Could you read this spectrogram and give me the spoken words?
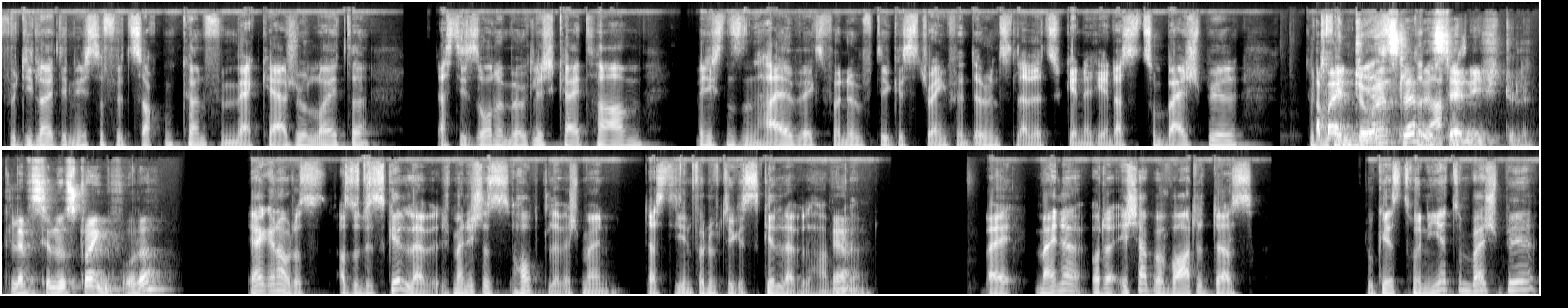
für die Leute, die nicht so viel zocken können, für mehr Casual-Leute, dass die so eine Möglichkeit haben, wenigstens ein halbwegs vernünftiges Strength Endurance Level zu generieren. Dass du zum Beispiel. Du Aber Endurance Level ist der nicht. Du levelst ja nur Strength, oder? Ja, genau, das, also das Skill-Level. Ich meine nicht das Hauptlevel, ich meine, dass die ein vernünftiges Skill-Level haben Ja. können. Weil meine, oder ich habe erwartet, dass du gehst trainieren zum Beispiel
